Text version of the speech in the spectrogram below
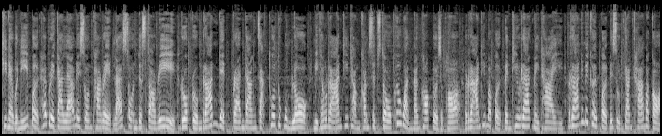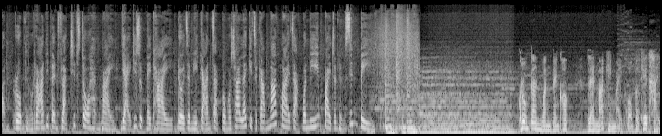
ที่ในวันนี้เปิดให้บริการแล้วในโซน Parade และโซน The Story รวบรวมร้านเด็ดแบรนด์ดังจากทั่วทุกมุมโลก มีทั้งร้านที่ทำคอนเซปต์สโตร์เพื่อวัน Bangkok โดยเฉพาะ ร้านที่มาเปิดเป็นที่แรกในไทย ร้านที่ไม่เคยเปิดในศูนย์การค้ามาก่อน รวมถึงร้านที่เป็นแฟลกชิพสโตร์แห่งใหม่ใหญ่ที่สุดในไทย โดยจะมีการจัดโปรโมชั่นและกิจกรรมมากมายจากวันนี้ไปจนถึงสิ้นปี โครงการวันแบงคอกแลนด์มาร์คแห่งใหม่ของประเทศไทย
